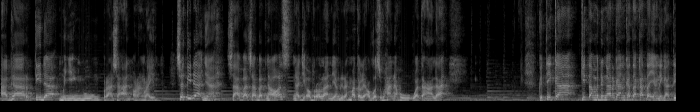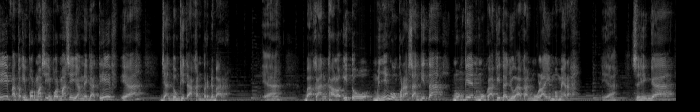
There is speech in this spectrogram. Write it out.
agar tidak menyinggung perasaan orang lain. Setidaknya sahabat-sahabat ngawas ngaji obrolan yang dirahmati oleh Allah Subhanahu wa taala Ketika kita mendengarkan kata-kata yang negatif atau informasi-informasi yang negatif, ya, jantung kita akan berdebar. Ya. Bahkan kalau itu menyinggung perasaan kita, mungkin muka kita juga akan mulai memerah, ya. Sehingga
